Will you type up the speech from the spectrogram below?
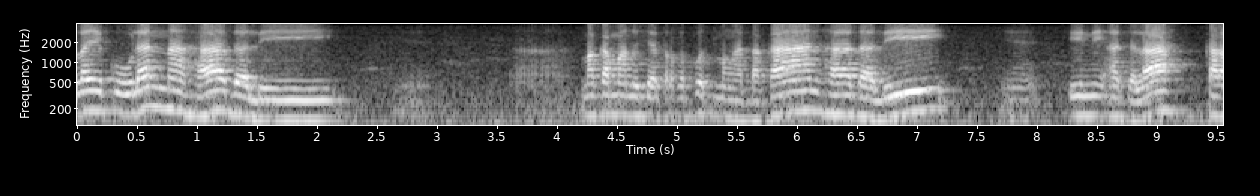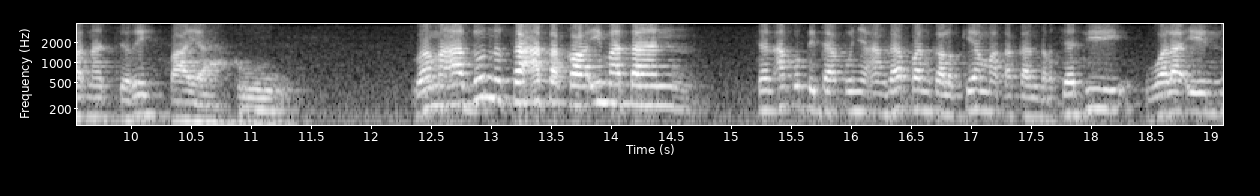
laikulanna hadali maka manusia tersebut mengatakan hadali ini adalah karena jerih payahku Wa ma'adun sa'ata qa'imatan dan aku tidak punya anggapan kalau kiamat akan terjadi walain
